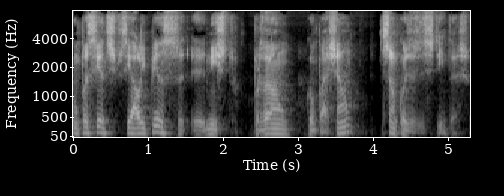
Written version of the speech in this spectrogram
um paciente especial e pense eh, nisto. Perdão, compaixão são coisas distintas.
